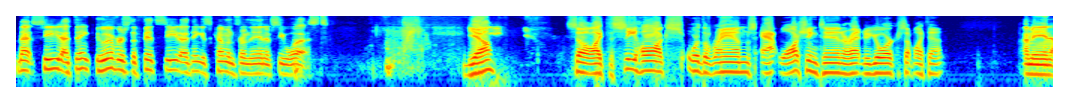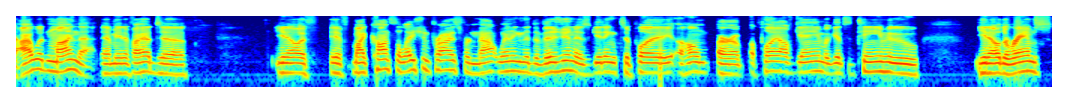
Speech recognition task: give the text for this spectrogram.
that seed, I think whoever's the fifth seed, I think is coming from the NFC West. Yeah. So, like the Seahawks or the Rams at Washington or at New York or something like that? I mean, I wouldn't mind that. I mean, if I had to, you know, if if my consolation prize for not winning the division is getting to play a home or a, a playoff game against a team who, you know, the Rams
